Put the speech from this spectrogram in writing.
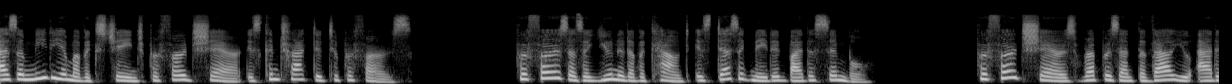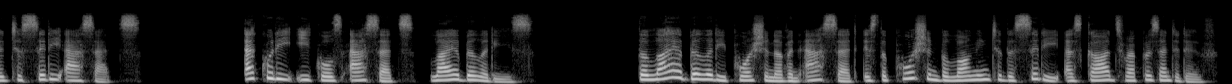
As a medium of exchange preferred share is contracted to prefers. Prefers as a unit of account is designated by the symbol. Preferred shares represent the value added to city assets. Equity equals assets, liabilities. The liability portion of an asset is the portion belonging to the city as God's representative.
